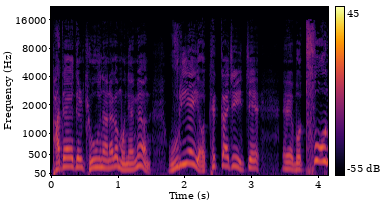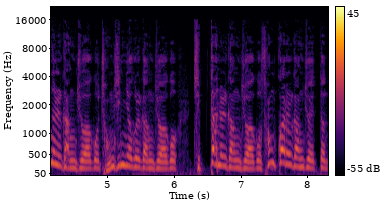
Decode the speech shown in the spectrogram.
받아야 될 교훈 하나가 뭐냐면 우리의 여태까지 이제 뭐 투혼을 강조하고 정신력을 강조하고 집단을 강조하고 성과를 강조했던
